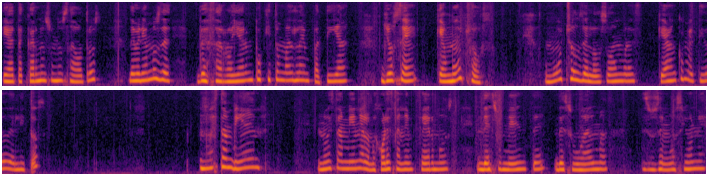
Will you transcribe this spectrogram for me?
y atacarnos unos a otros, deberíamos de desarrollar un poquito más la empatía. Yo sé que muchos, muchos de los hombres que han cometido delitos no están bien, no están bien y a lo mejor están enfermos de su mente, de su alma, de sus emociones.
